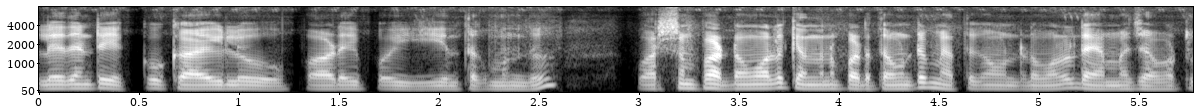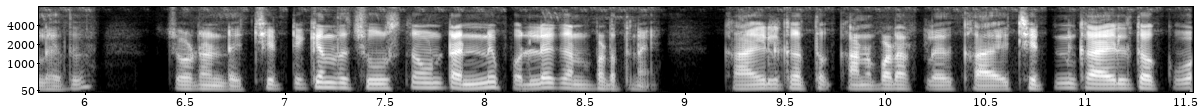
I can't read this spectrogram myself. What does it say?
లేదంటే ఎక్కువ కాయలు పాడైపోయి ఇంతకుముందు. వర్షం పడడం వల్ల కిందన పడతా ఉంటే మెత్తగా ఉండడం వల్ల డ్యామేజ్ అవ్వట్లేదు. చూడండి చెట్టు కింద చూస్తూ ఉంటే అన్ని పొల్లే కనపడుతున్నాయి. కాయలు కనపడట్లేదు. కాయ చెట్టుని కాయలు తక్కువ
